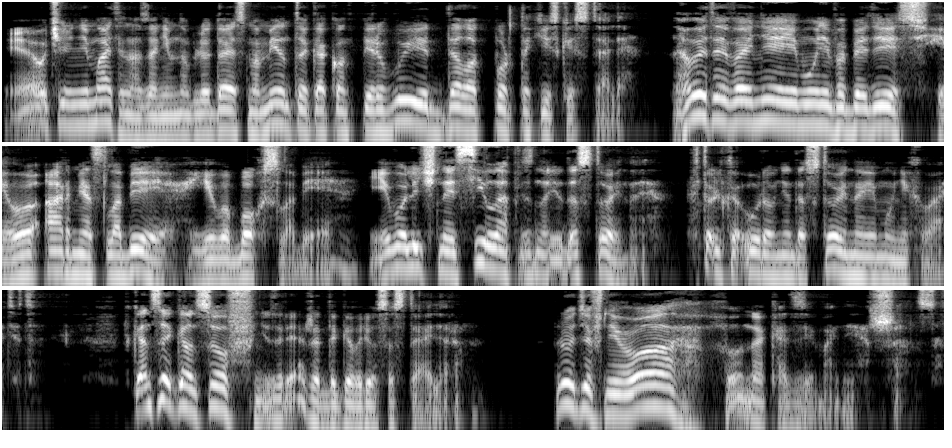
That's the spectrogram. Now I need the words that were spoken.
Я очень внимательно за ним наблюдаю с момента, как он впервые дал отпор токийской стали. Но в этой войне ему не победить. Его армия слабее, его бог слабее. Его личная сила, признаю, достойная. Только уровня достойно ему не хватит. В конце концов, не зря же договорился с Тайлером. Против него у Накадзима нет шансов.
